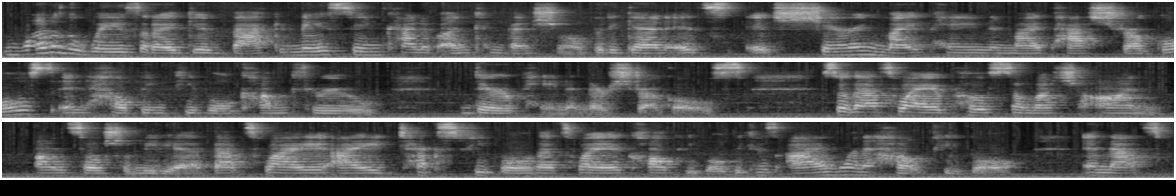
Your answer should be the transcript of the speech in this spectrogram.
one of the ways that I give back, it may seem kind of unconventional, but again, it's it's sharing my pain and my past struggles and helping people come through their pain and their struggles. So that's why I post so much on on social media. That's why I text people. That's why I call people because I want to help people, and that's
